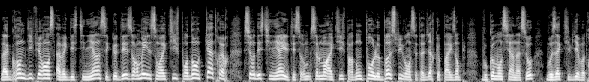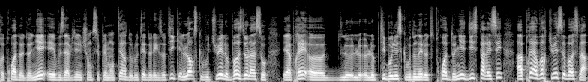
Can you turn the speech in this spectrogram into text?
La grande différence avec Destiny 1 c'est que désormais ils sont actifs pendant 4 heures. Sur Destiny 1 il était seulement actif pardon pour le boss suivant. C'est à dire que par exemple vous commenciez un assaut vous activiez votre 3 de denier et vous aviez une chance supplémentaire de looter de l'exotique lorsque vous tuez le boss de l'assaut. Et après, euh, le, petit bonus que vous donnez le 3 de denier disparaissait après avoir tué ce boss là.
